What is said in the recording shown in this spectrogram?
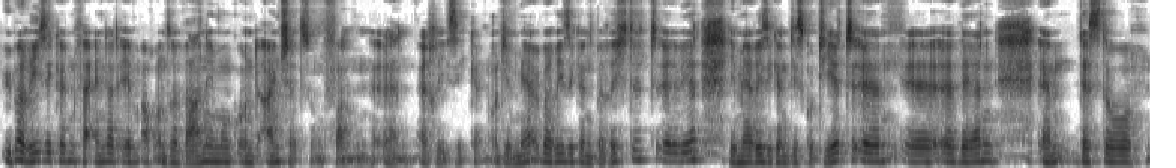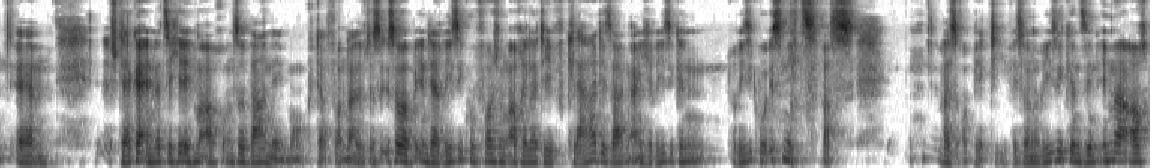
über Risiken verändert eben auch unsere Wahrnehmung und Einschätzung von äh, Risiken. Und je mehr über Risiken berichtet äh, wird, je mehr Risiken diskutiert äh, werden, desto stärker ändert sich eben auch unsere Wahrnehmung davon. Also das ist aber in der Risikoforschung auch relativ klar. Die sagen eigentlich, Risiken, Risiko ist nichts, was was objektiv ist, sondern Risiken sind immer auch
